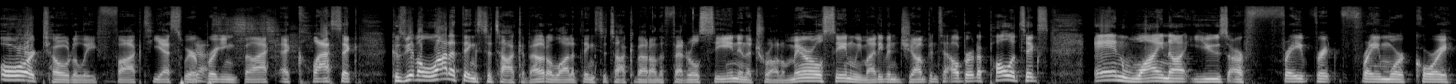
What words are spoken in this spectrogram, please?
or totally fucked. Yes, we're Yes. bringing back a classic because we have a lot of things to talk about. A lot of things to talk about on the federal scene, in the Toronto mayoral scene. We might even jump into Alberta politics, and why not use our favorite framework, Corey?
